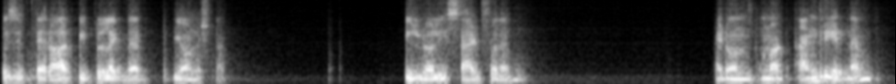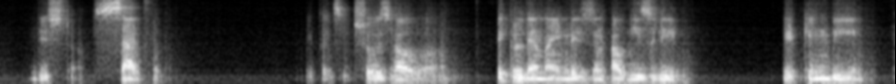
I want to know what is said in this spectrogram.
Because if there are people like that, to be honest, I feel really sad for them. I don't, I'm not angry at them, just sad for them. Because it shows how uh, fickle their mind is and how easily it can be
